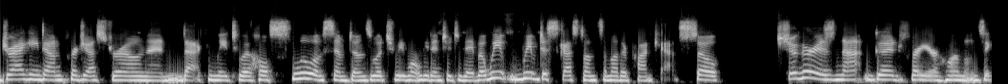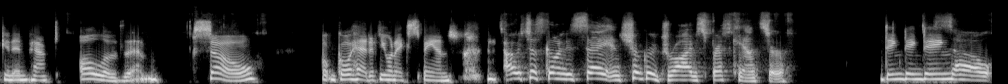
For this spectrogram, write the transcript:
dragging down progesterone, and that can lead to a whole slew of symptoms, which we won't get into today, but we, we've discussed on some other podcasts. So, sugar is not good for your hormones, it can impact all of them. So, oh, go ahead if you want to expand. I was just going to say, and sugar drives breast cancer. Ding, ding, ding. So,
